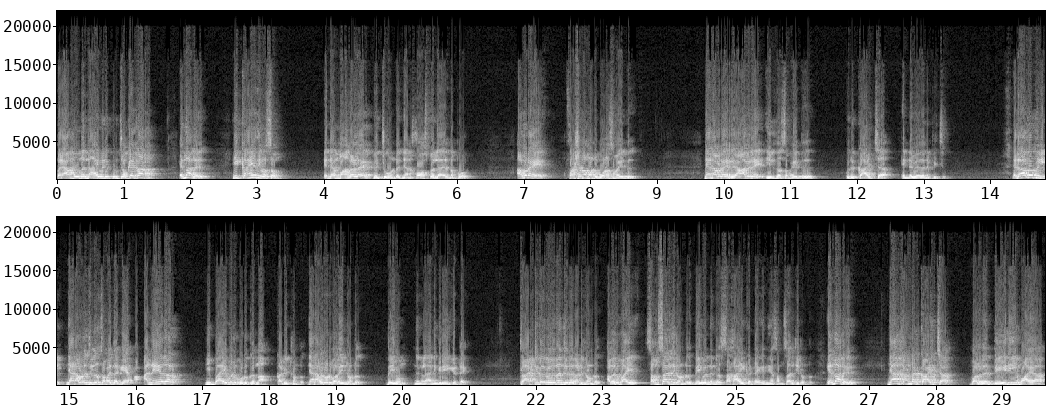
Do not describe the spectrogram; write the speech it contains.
വരാൻ പോകുന്ന ന്യായവിധിയെക്കുറിച്ചും ഒക്കെ കാണാം. എന്നാൽ ഈ കഴിഞ്ഞ ദിവസം എന്റെ മകളെ വെച്ചുകൊണ്ട് ഞാൻ ഹോസ്പിറ്റലിലായിരുന്നപ്പോൾ അവിടെ ഭക്ഷണം കൊണ്ട് പോണ സമയത്ത് ഞാൻ അവിടെ രാവിലെ ഇരുന്ന സമയത്ത് ഒരു കാഴ്ച എന്നെ വേദനിപ്പിച്ചു. യഥാർത്ഥത്തിൽ ഞാൻ അവിടെ ചെല്ലുന്ന സമയത്തൊക്കെ അനേകർ ഈ ബൈബിൾ കൊടുക്കുന്ന കണ്ടിട്ടുണ്ട്. ഞാൻ അവരോട് പറഞ്ഞിട്ടുണ്ട് ദൈവം നിങ്ങളെ അനുഗ്രഹിക്കട്ടെ. പ്രാക്ടിക്കൽ വിവരം ചെയ്ത് കണ്ടിട്ടുണ്ട്. അവരുമായി സംസാരിച്ചിട്ടുണ്ട്. ദൈവം നിങ്ങൾ സഹായിക്കട്ടെ എന്ന് ഞാൻ സംസാരിച്ചിട്ടുണ്ട്. എന്നാൽ ഞാൻ കണ്ട കാഴ്ച വളരെ ദയനീയമായ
